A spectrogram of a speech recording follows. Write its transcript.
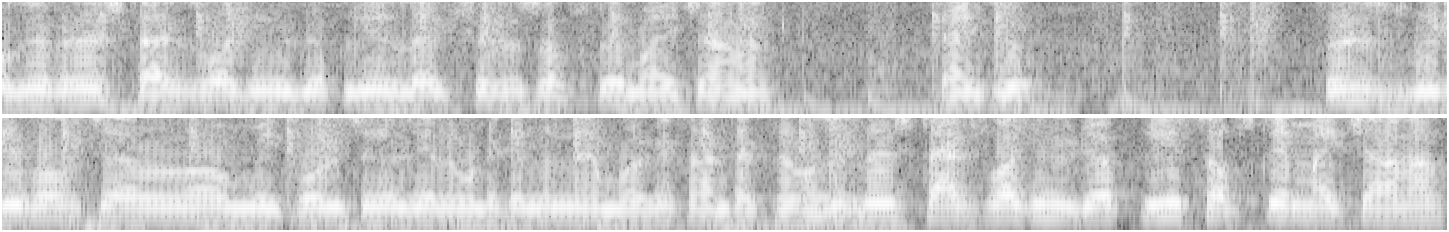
Okay friends thanks watching video please like share and subscribe my channel thank you friends video farm ఛానల్లో మీ కోల్డ్ సేల్ చేయాలంటే కింద నెంబర్కి కాంటాక్ట్ అవ్వండి. Friends thanks watching video please subscribe my channel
